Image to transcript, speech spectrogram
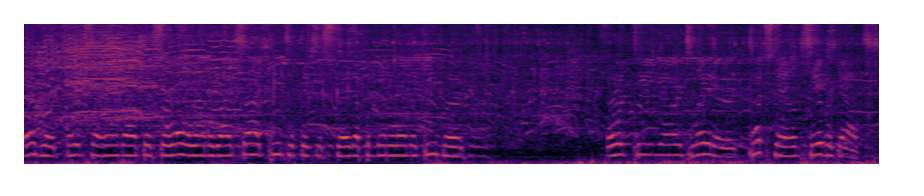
comes the the handoff to Sorrell around the right side, it, takes it straight up the middle on the keeper. 14 yards later, touchdown Sabercats.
